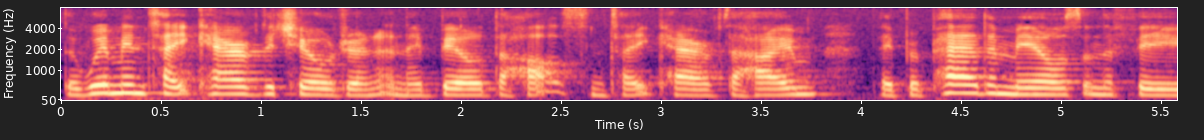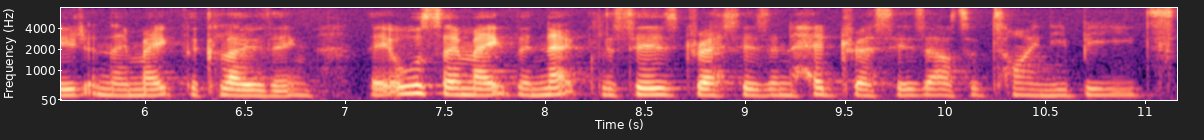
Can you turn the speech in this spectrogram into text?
The women take care of the children and they build the huts and take care of the home. They prepare the meals and the food and they make the clothing. They also make the necklaces, dresses, and headdresses out of tiny beads.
